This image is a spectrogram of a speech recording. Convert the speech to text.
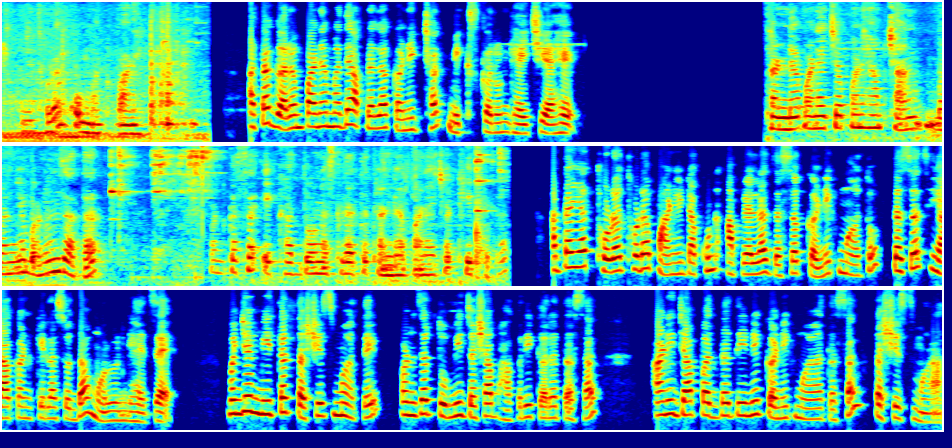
म्हणजे थोडं कोमट पाणी. आता गरम पाण्यामध्ये आपल्याला कणिक छान मिक्स करून घ्यायची आहे. थंड पाण्याच्या पण ह्या छान म्हणजे बनून जातात. पण कसं एखाद दोन असल्या तर थंड पाण्याच्या ठीक होतात. आता यात थोडं थोडं पाणी टाकून आपल्याला जसं कणिक मळतो तसंच ह्या कणकेला सुद्धा मळून घ्यायचं आहे म्हणजे मी तर तशीच मळते पण जर तुम्ही जशा भाकरी करत असाल आणि ज्या पद्धतीने कणिक मळत असाल तशीच मळा.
